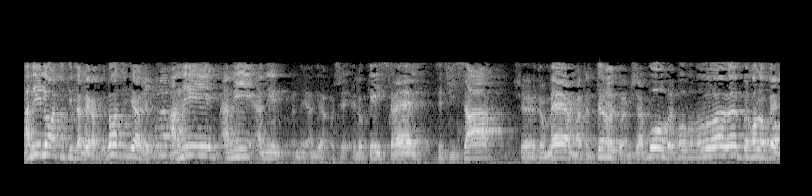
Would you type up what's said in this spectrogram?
אני לא רציתי לדבר על זה, לא רציתי לדבר. אני, אני, אני, אני, אני, שאלוקי ישראל זה תפיסה שאתה אומר, מתן תרק, הם ובוא, ובוא, בכל אופן.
